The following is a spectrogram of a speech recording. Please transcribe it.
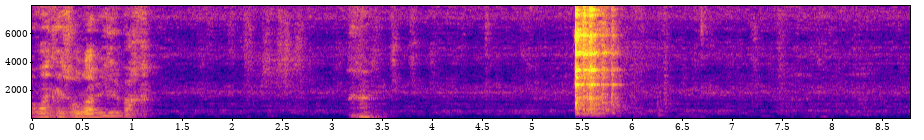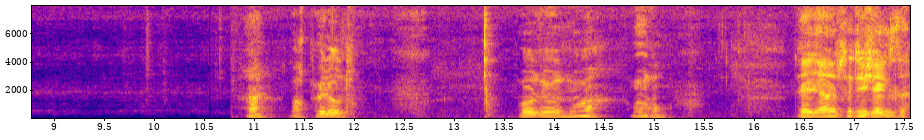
Domates olabilir bak. Heh, bak böyle oldu. Gördünüz mi? Gördün mü? Derya'nın istediği şekilde.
